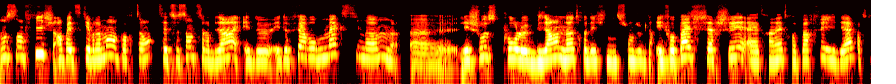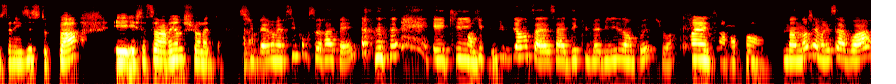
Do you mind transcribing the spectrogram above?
on s'en fiche. En fait, ce qui est vraiment important, c'est de se sentir bien et de, et de faire au maximum les choses pour le bien, notre définition du bien. il ne faut pas chercher à être un être parfait idéal parce que ça n'existe pas et, ça ne sert à rien de fuir là-dedans. Super, merci pour ce rappel. et qui, qui fait du bien, ça, ça, déculpabilise un peu, tu vois. Ouais, c'est important. Maintenant, j'aimerais savoir,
